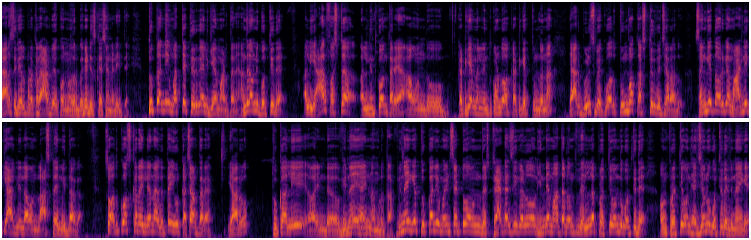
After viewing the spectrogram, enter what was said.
ಯಾರು ಸೀರಿಯಲ್ ಪ್ರಕಾರ ಆಡಬೇಕು ಅನ್ನೋದ್ರ ಬಗ್ಗೆ ಡಿಸ್ಕಷನ್ ನಡೆಯುತ್ತೆ ತುಕ್ಕಲ್ಲಿ ಮತ್ತೆ ತಿರ್ಗಾ ಇಲ್ಲಿ ಗೇಮ್ ಆಡ್ತಾನೆ. ಅಂದರೆ ಅವ್ನಿಗೆ ಗೊತ್ತಿದೆ. ಅಲ್ಲಿ ಯಾರು ಫಸ್ಟ್ ಅಲ್ಲಿ ನಿಂತ್ಕೊತಾರೆ, ಆ ಒಂದು ಕಟ್ಟಿಗೆ ಮೇಲೆ ನಿಂತ್ಕೊಂಡು ಆ ಕಟ್ಟಿಗೆ ತುಂಡನ್ನ ಯಾರು ಬೀಳಿಸ್ಬೇಕು, ಅದು ತುಂಬ ಕಷ್ಟದ ವಿಚಾರ ಅದು. ಸಂಗೀತ ಅವ್ರಿಗೆ ಮಾಡಲಿಕ್ಕೆ ಆಗಲಿಲ್ಲ ಒಂದು ಲಾಸ್ಟ್ ಟೈಮ್ ಇದ್ದಾಗ. ಸೊ ಅದಕ್ಕೋಸ್ಕರ ಇಲ್ಲಿ ಏನಾಗುತ್ತೆ, ಇವ್ರು ಕಚಾಡ್ತಾರೆ ಯಾರು? Tukali and Vinay and Amrita. ವಿನಯ್ಗೆ ತುಕಾಲಿ ಮೈಂಡ್ ಸೆಟ್ಟು ಒಂದು ಸ್ಟ್ರಾಟಜಿಗಳು ಅವ್ನು ಹಿಂದೆ ಮಾತಾಡೋಂಥದ್ದು ಎಲ್ಲ ಪ್ರತಿಯೊಂದು ಗೊತ್ತಿದೆ. ಅವ್ನು ಪ್ರತಿಯೊಂದು ಹೆಜ್ಜೆನೂ ಗೊತ್ತಿದೆ ವಿನಯ್ಗೆ.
